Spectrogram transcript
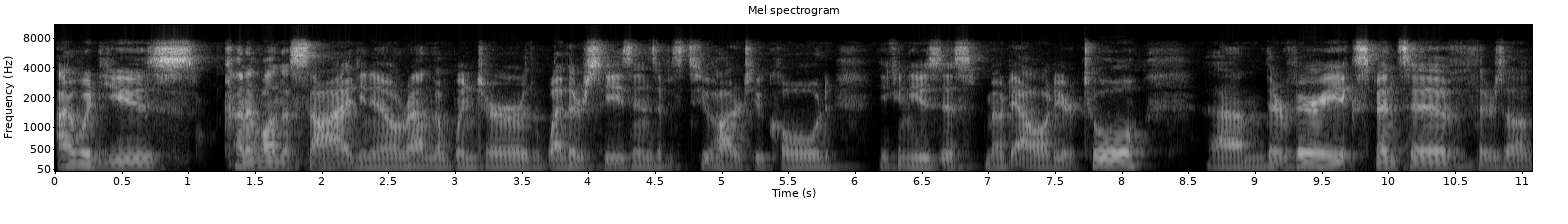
I would use kind of on the side, you know, around the winter, the weather seasons. If it's too hot or too cold, you can use this modality or tool. Um, they're very expensive. There's a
